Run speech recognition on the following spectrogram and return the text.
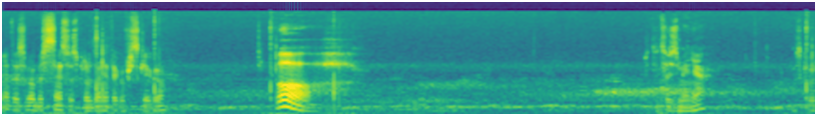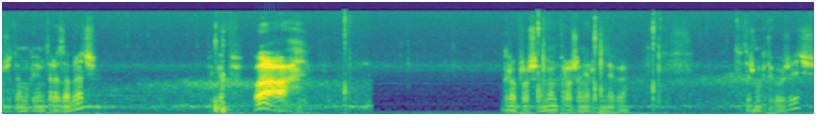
Nie, to jest chyba bez sensu sprawdzanie tego wszystkiego. O! Czy to coś zmienia? Skoro, że to mogę ją teraz zabrać? Pick up. Gro, proszę, no proszę, nie rób tego. To też mogę tego użyć?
